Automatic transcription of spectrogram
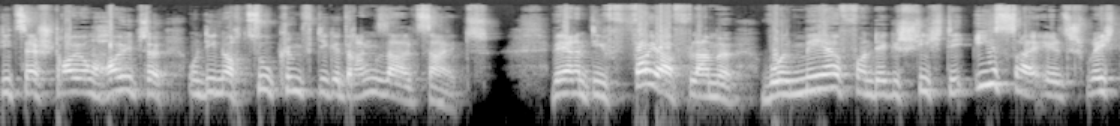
die Zerstreuung heute und die noch zukünftige Drangsalzeit. Während die Feuerflamme wohl mehr von der Geschichte Israels spricht,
